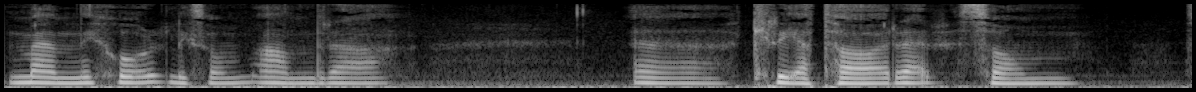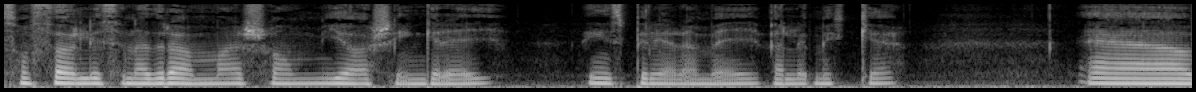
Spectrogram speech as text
människor, liksom andra eh, kreatörer som, som följer sina drömmar, som gör sin grej. Det inspirerar mig väldigt mycket. Eh,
